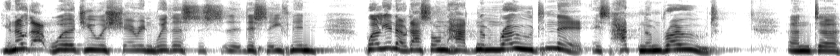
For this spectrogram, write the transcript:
you know that word you were sharing with us this, this evening? Well, you know, that's on Hadnam Road, isn't it? It's Hadnam Road. And uh,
